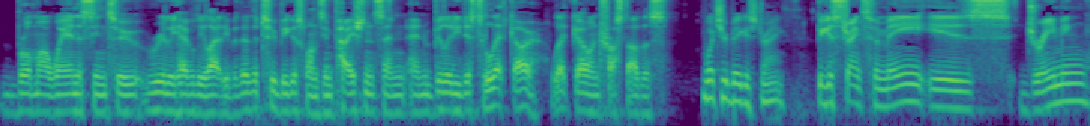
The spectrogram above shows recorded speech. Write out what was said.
brought my awareness into really heavily lately, but they're the two biggest ones impatience and, and ability just to let go, let go and trust others. What's your biggest strength? Biggest strength for me is dreaming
